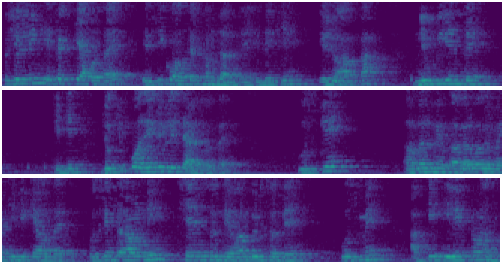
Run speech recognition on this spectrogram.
तो शील्डिंग इफ़ेक्ट क्या होता है? इसकी कॉन्सेप्ट हम जानते हैं कि देखिए, ये जो आपका न्यूक्लियस है, ठीक है, जो कि पॉजिटिवली चार्ज होता है। उसके अगल में अगल बगल में, ठीक है, क्या होता है? उसके सराउंडिंग शेल्स होते हैं ऑर्बिट्स होते हैं। उसमें आपके इलेक्ट्रॉन्स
